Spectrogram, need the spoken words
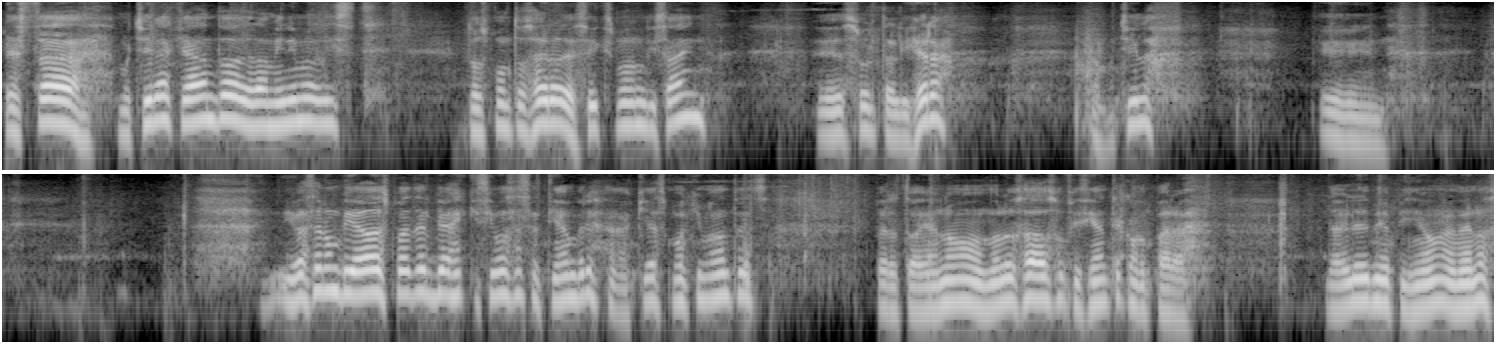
Esta mochila que ando de la Minimalist 2.0 de Six Moon Design es ultra ligera la mochila. Iba a hacer un video después del viaje que hicimos en septiembre aquí a Smoky Mountains pero todavía no, no lo he usado suficiente como para darles mi opinión al menos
